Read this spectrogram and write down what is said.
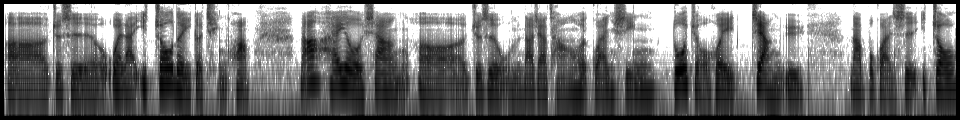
呃，就是未来一周的一个情况。然后还有像呃，就是我们大家常常会关心多久会降雨。那不管是一周、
